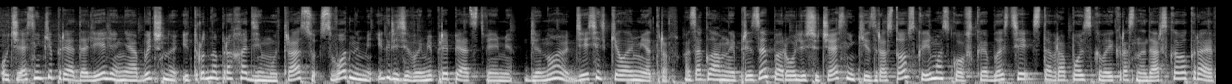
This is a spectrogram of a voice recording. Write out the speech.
Участники преодолели необычную и труднопроходимую трассу с водными и грязевыми препятствиями, длиною 10 километров. За главные призы боролись участники из Ростовской и Московской областей, Ставропольского и Краснодарского краев,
